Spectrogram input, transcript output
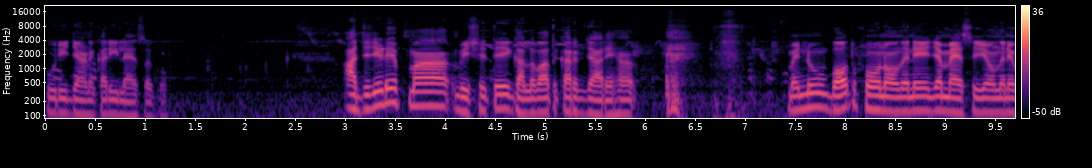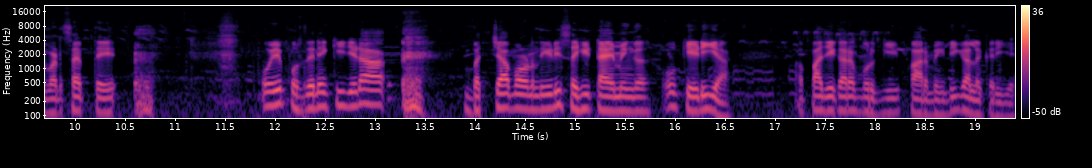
ਪੂਰੀ ਜਾਣਕਾਰੀ ਲੈ ਸਕੋ। ਅੱਜ ਜਿਹੜੇ ਆਪਾਂ ਵਿਸ਼ੇ ਤੇ ਗੱਲਬਾਤ ਕਰਨ ਜਾ ਰਹੇ ਹਾਂ, ਮੈਨੂੰ ਬਹੁਤ ਫੋਨ ਆਉਂਦੇ ਨੇ ਜਾਂ ਮੈਸੇਜ ਆਉਂਦੇ ਨੇ WhatsApp ਤੇ। ਉਹ ਇਹ ਪੁੱਛਦੇ ਨੇ ਕਿ ਜਿਹੜਾ ਬੱਚਾ ਪਾਉਣ ਦੀ ਜਿਹੜੀ ਸਹੀ ਟਾਈਮਿੰਗ ਉਹ ਕਿਹੜੀ ਆ? ਆਪਾਂ ਜੇਕਰ ਮੁਰਗੀ ਫਾਰਮਿੰਗ ਦੀ ਗੱਲ ਕਰੀਏ।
